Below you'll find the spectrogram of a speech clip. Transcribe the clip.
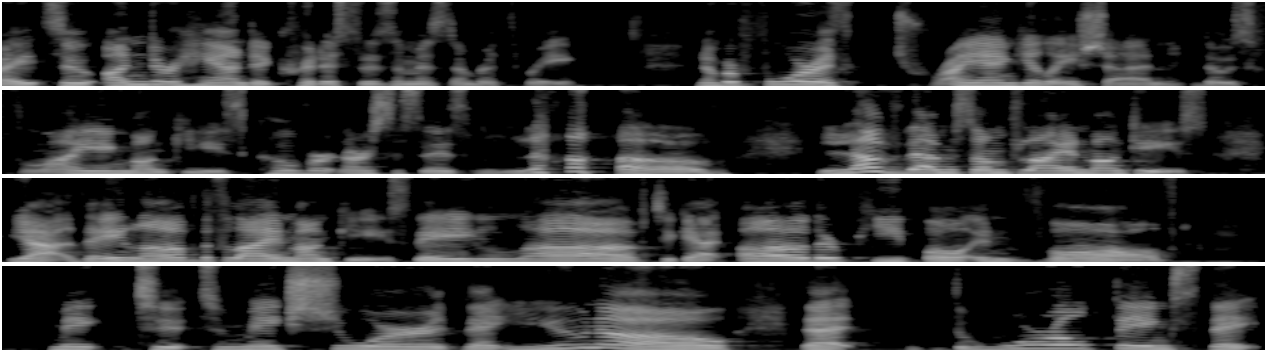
Right. So underhanded criticism is number three. Number four is triangulation, those flying monkeys. Covert narcissists love, love them some flying monkeys. Yeah, they love the flying monkeys. They love to get other people involved make to to make sure that you know that the world thinks that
